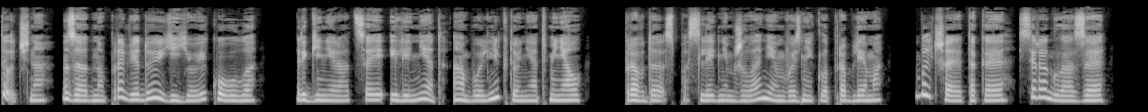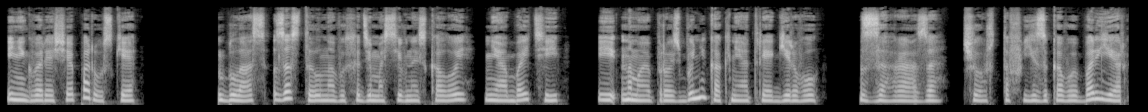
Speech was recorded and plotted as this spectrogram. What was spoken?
Точно, заодно проведаю ее и Коула. Регенерация или нет, а боль никто не отменял. Правда, с последним желанием возникла проблема. Большая такая, сероглазая, и не говорящая по-русски. Блас застыл на выходе массивной скалой, не обойти, и на мою просьбу никак не отреагировал. «Зараза! чертов языковой барьер!»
